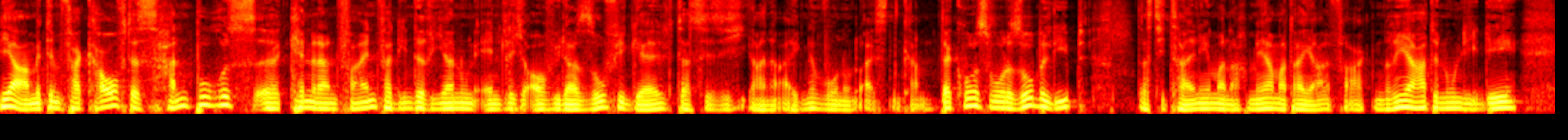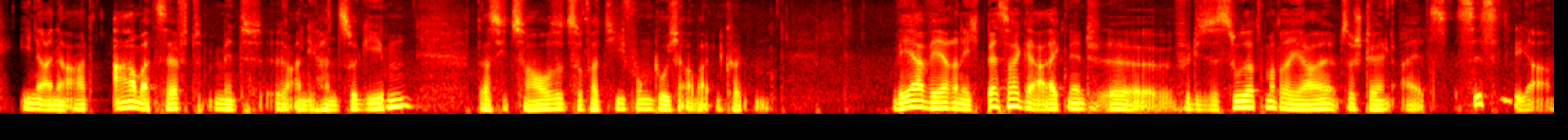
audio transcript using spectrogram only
Ja, mit dem Verkauf des Handbuches äh, Kenne dein Feind verdiente Ria nun endlich auch wieder so viel Geld, dass sie sich eine eigene Wohnung leisten kann. Der Kurs wurde so beliebt, dass die Teilnehmer nach mehr Material fragten. Ria hatte nun die Idee, ihnen eine Art Arbeitsheft mit äh, an die Hand zu geben, das sie zu Hause zur Vertiefung durcharbeiten könnten. Wer wäre nicht besser geeignet, äh, für dieses Zusatzmaterial zu stellen als Cecilia?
